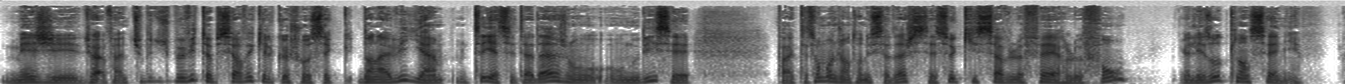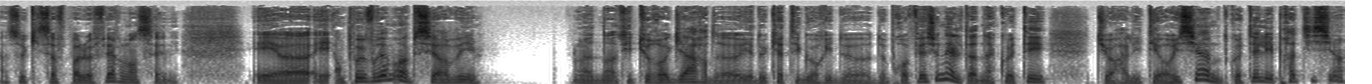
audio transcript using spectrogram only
mais j'ai, enfin, tu peux, tu peux vite observer quelque chose. C'est que dans la vie, il y a, tu sais, il y a cet adage, on, on nous dit, c'est enfin, t'as sûrement déjà entendu cet adage, c'est ceux qui savent le faire le font, les autres l'enseignent. ceux qui savent pas le faire l'enseignent. Et, euh, et on peut vraiment observer euh, si tu regardes, euh, il y a deux catégories de, professionnels. As d'un côté, tu auras les théoriciens, de l'autre côté, les praticiens.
